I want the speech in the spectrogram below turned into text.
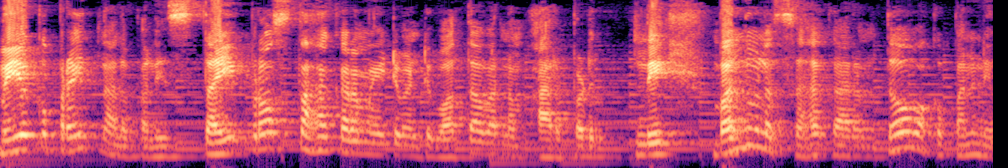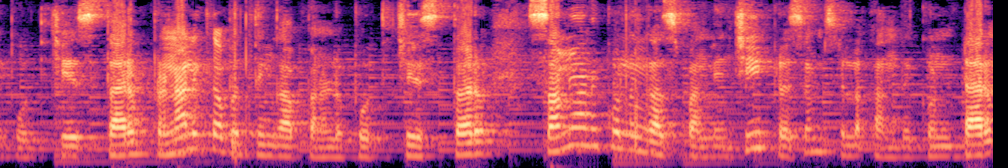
మీ యొక్క ప్రయత్నాలు ఫలిస్తాయి. ప్రోత్సాహకరమైనటువంటి వాతావరణం ఏర్పడుతుంది. బంధువుల సహకారంతో ఒక పనిని పూర్తి చేస్తారు. ప్రణాళికాబద్ధంగా పనులు పూర్తి చేస్తారు. సమయానుకూలంగా స్పందించి ప్రశంసలు అందుకుంటారు.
